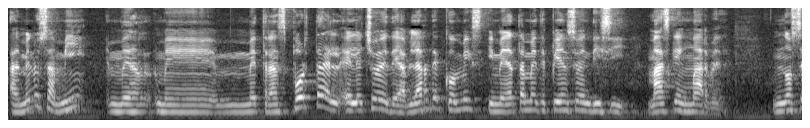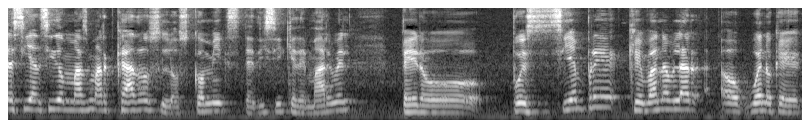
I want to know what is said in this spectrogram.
al menos a mí me, me, me transporta el, el, hecho de, de hablar de cómics, inmediatamente pienso en DC, más que en Marvel. No sé si han sido más marcados los cómics de DC que de Marvel, pero pues siempre que van a hablar, o bueno, que,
